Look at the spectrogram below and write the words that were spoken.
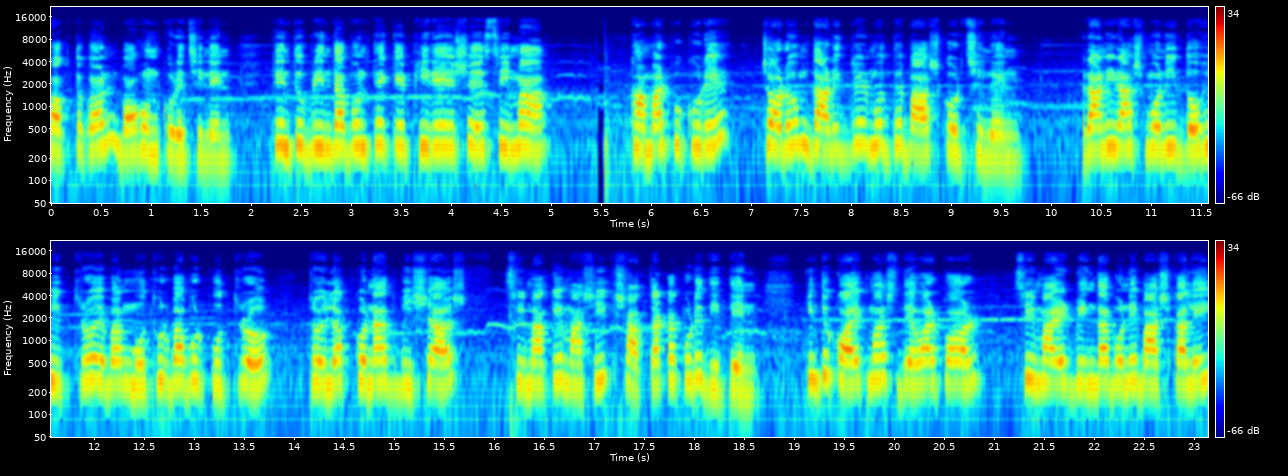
ভক্তগণ বহন করেছিলেন। কিন্তু বৃন্দাবন থেকে ফিরে এসে শ্রীমা কামারপুকুরে চরম দারিদ্র্যের মধ্যে বাস করছিলেন। রানী রাসমণি, দহিত্র এবং মথুরবাবুর পুত্র ত্রৈলক্যনাথ বিশ্বাস শ্রীমাকে মাসিক সাত টাকা করে দিতেন। কিন্তু কয়েক মাস দেওয়ার পর শ্রীমায়ের বৃন্দাবনে বাসকালেই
